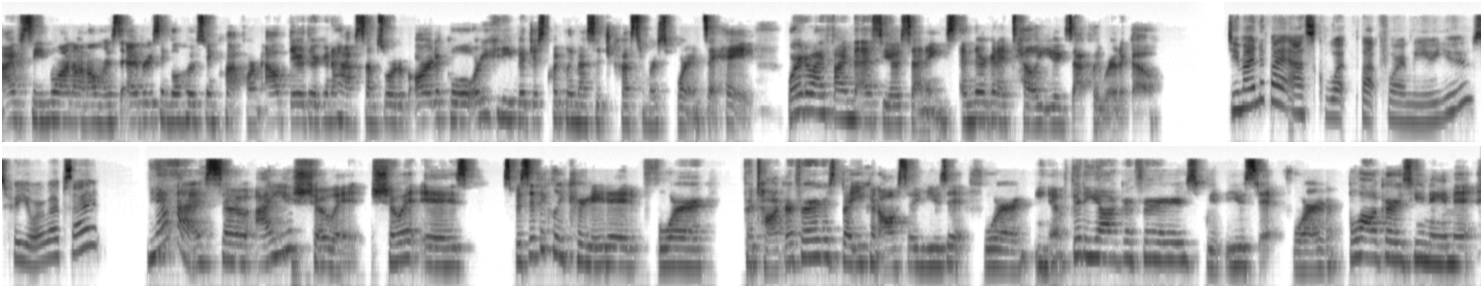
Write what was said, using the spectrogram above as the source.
I've seen one on almost every single hosting platform out there. They're going to have some sort of article, or you could even just quickly message customer support and say, hey, where do I find the SEO settings? And they're going to tell you exactly where to go. Do you mind if I ask what platform you use for your website? Yeah, so I use Showit. Showit is specifically created for photographers, but you can also use it for, you know, videographers. We've used it for bloggers, you name it.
